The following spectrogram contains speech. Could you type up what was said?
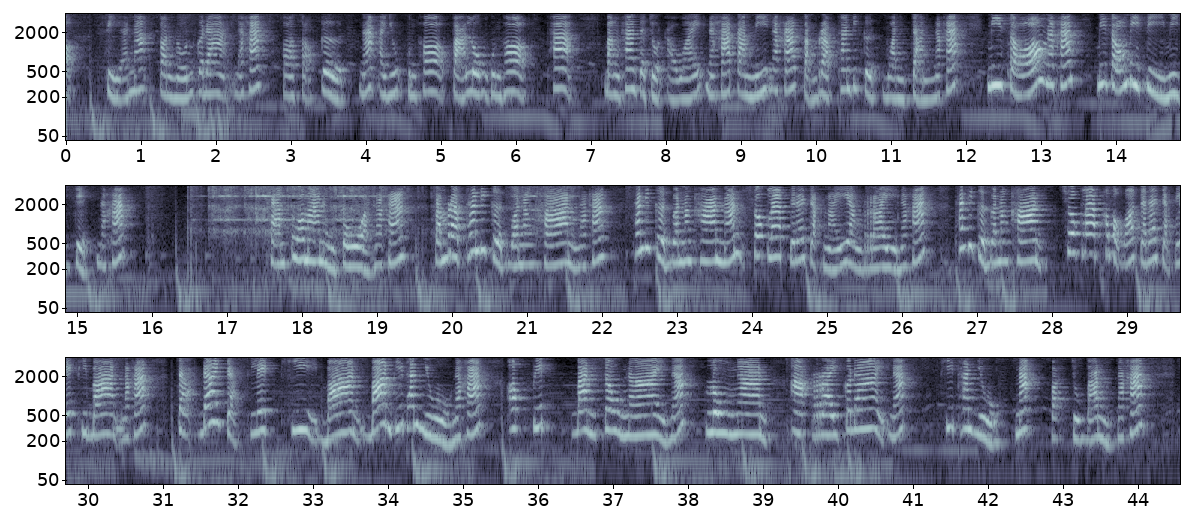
เสียณตอนโน้นก็ได้นะคะพศเกิดนะอายุคุณพ่อฝาลงคุณพ่อ ถ้าบางท่านจะจดเอาไว้นะคะ ตามนี้นะคะสำหรับท่านที่เกิดวันจันทร์นะคะ มี2นะคะ มี2มี4มี7นะคะ3ตัวมา1ตัวนะคะสำหรับท่านที่เกิดวันอังคารนะคะ ท่านที่เกิดวันอังคารนั้นโชคลาภจะได้จากไหนอย่างไรนะคะ ท่านที่เกิดวันอังคาร โชคลาภเขาบอกว่าจะได้จากเลขที่บ้านนะคะ จะได้จากเลขที่บ้านบ้านที่ท่านอยู่นะคะออฟฟิศบ้านเจ้านายนะโรงงานอะไรก็ได้นะที่ท่านอยู่ณ ปัจจุบันนะคะ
